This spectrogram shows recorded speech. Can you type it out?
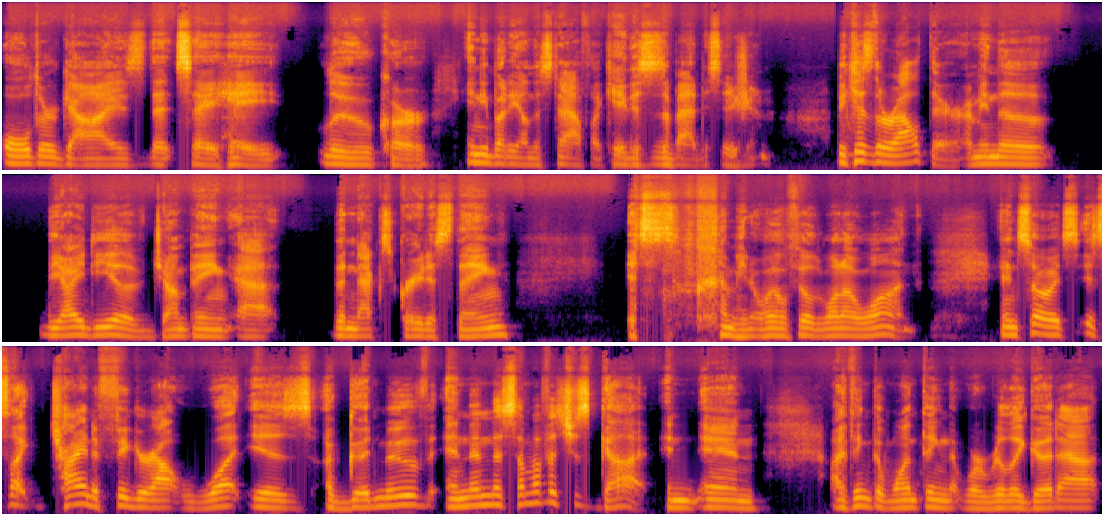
older guys that say, Hey, Luke, or anybody on the staff, like, hey, this is a bad decision because they're out there. I mean, the the idea of jumping at the next greatest thing, it's I mean, oil field 101. And so it's it's like trying to figure out what is a good move. And then the, some of it's just gut. And and I think the one thing that we're really good at,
